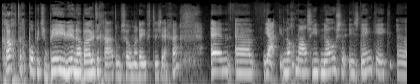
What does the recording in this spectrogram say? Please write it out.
krachtig poppetje B weer naar buiten gaat, om zo maar even te zeggen. En uh, ja, nogmaals, hypnose is denk ik uh,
